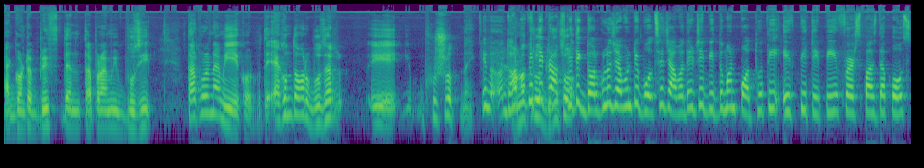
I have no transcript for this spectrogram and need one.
এক ঘণ্টা ব্রিফ দেন তারপর আমি বুঝি। তারপরে না আমি ইয়ে করব। তো এখন তো আমার বোঝার এ, ফুরসত নাই। কিন্তু ধর্মভিত্তিক রাজনৈতিক দলগুলো যেমনটি বলছে যে আমাদের যে বিদ্যমান পদ্ধতি FPTP first past the post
